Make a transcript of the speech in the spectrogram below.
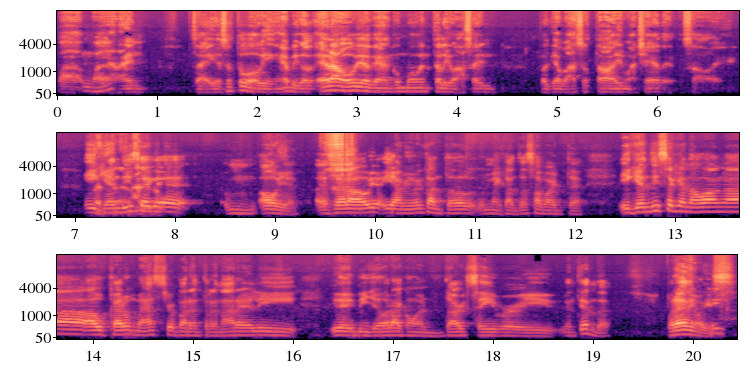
para ganar. O sea, y eso estuvo bien épico. Era obvio que en algún momento lo iba a hacer, porque para eso estaba ahí machete, ¿sabes? Y quién dice que, mm, obvio, eso era obvio, y a mí me encantó, me encantó esa parte. ¿Y quién dice que no van a, buscar un master para entrenar él y, y Baby Yoda con el Dark Saber y, ¿me entiendes? Pero anyways,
